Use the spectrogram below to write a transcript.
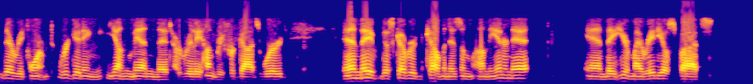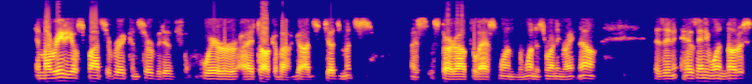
they're reformed. We're getting young men that are really hungry for God's word, and they've discovered Calvinism on the internet, and they hear my radio spots. And my radio spots are very conservative, where I talk about God's judgments. I start out the last one, the one that's running right now. Has any, has anyone noticed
